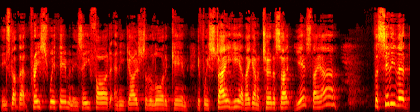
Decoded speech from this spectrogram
he's got that priest with him and his ephod and he goes to the Lord again. If we stay here, are they going to turn us out? Yes, they are. The city that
